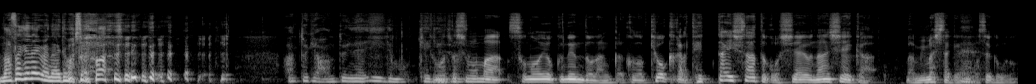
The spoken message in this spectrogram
情けないぐらい泣いてました。あの時は本当にねいいでも経験私もまあその翌年度なんかこの強化から撤退した後こう試合を何試合か、まあ、見ましたけれども、セコムの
